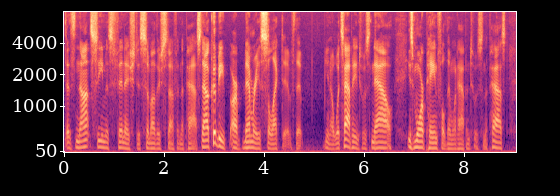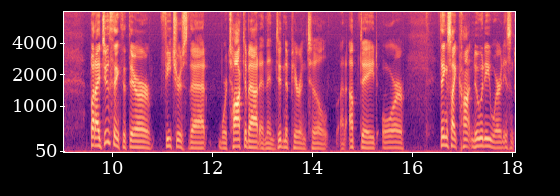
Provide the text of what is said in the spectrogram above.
does not seem as finished as some other stuff in the past. Now, it could be our memory is selective, that, you know, what's happening to us now is more painful than what happened to us in the past. But I do think that there are features that were talked about and then didn't appear until an update, or things like continuity where it isn't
